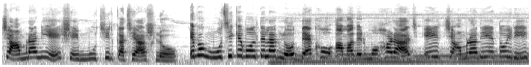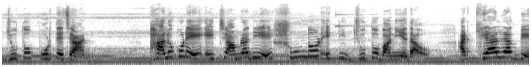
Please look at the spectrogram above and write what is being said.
চামড়া নিয়ে সেই মুচির কাছে আসলো এবং মুচিকে বলতে লাগল, দেখো, আমাদের মহারাজ এই চামড়া দিয়ে তৈরি জুতো পরতে চান। ভালো করে এই চামড়া দিয়ে সুন্দর একটি জুতো বানিয়ে দাও। আর খেয়াল রাখবে,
